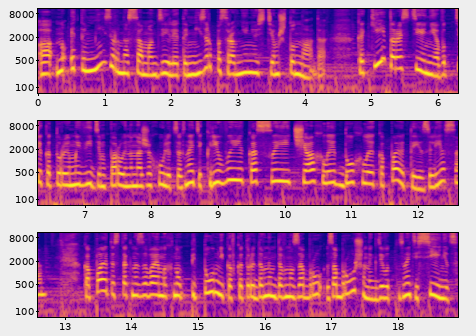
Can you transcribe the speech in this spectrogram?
А, но это мизер на самом деле, это мизер по сравнению с тем, что надо. Какие-то растения, вот те, которые мы видим порой на наших улицах, знаете, кривые, косые, чахлые, дохлые, копают и из леса, копают из так называемых ну, питомников, которые давным-давно забро- заброшены, где вот, знаете, сеянец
